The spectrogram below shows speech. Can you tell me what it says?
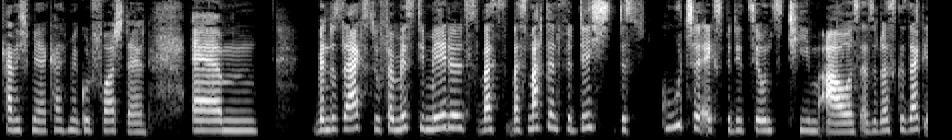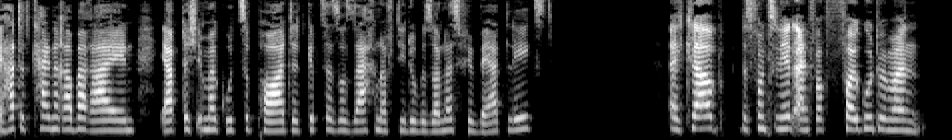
kann ich mir, kann ich mir gut vorstellen. Ähm, wenn du sagst, du vermisst die Mädels, was, was macht denn für dich das gute Expeditionsteam aus? Also du hast gesagt, ihr hattet keine Rabereien, ihr habt euch immer gut supportet. Gibt's da so Sachen, auf die du besonders viel Wert legst? Ich glaube, das funktioniert einfach voll gut, wenn man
